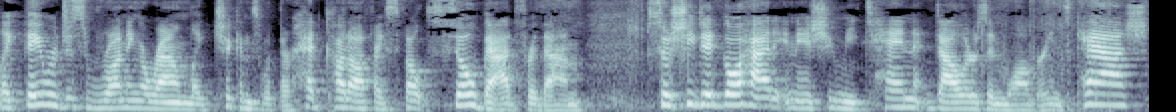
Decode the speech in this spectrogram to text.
Like they were just running around like chickens with their head cut off. I felt so bad for them. So she did go ahead and issue me $10 in Walgreens cash.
